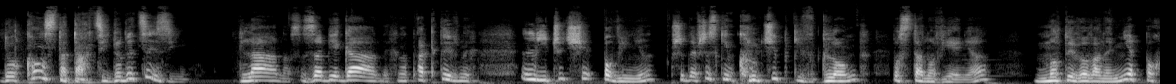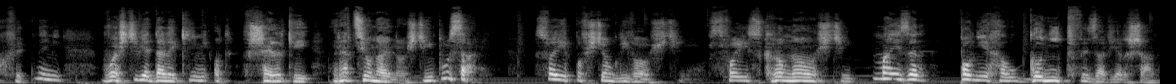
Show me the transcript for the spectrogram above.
do konstatacji, do decyzji. Dla nas, zabieganych, aktywnych, liczyć się powinien przede wszystkim króciutki wgląd postanowienia, motywowane niepochwytnymi, właściwie dalekimi od wszelkiej racjonalności impulsami. W swojej powściągliwości, w swojej skromności, Majzer poniechał gonitwy za wierszami.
